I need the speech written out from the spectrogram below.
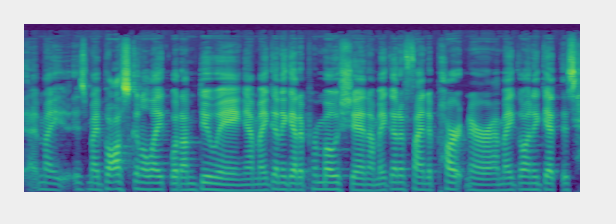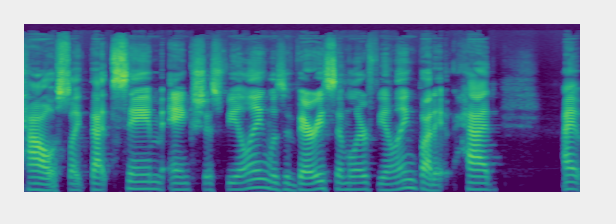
Am I is my boss going to like what I'm doing? Am I going to get a promotion? Am I going to find a partner? Am I going to get this house? Like that same anxious feeling was a very similar feeling, but it had I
